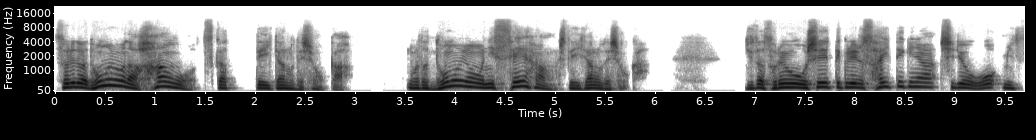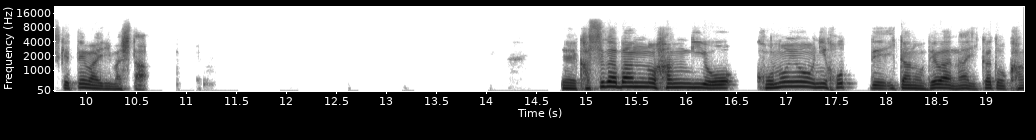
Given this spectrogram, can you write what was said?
それではどのような版を使っていたのでしょうか？またどのように製版していたのでしょうか？実はそれを教えてくれる最適な資料を見つけてまいりました。えー、春日版の版木をこのように彫っていたのではないかと考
